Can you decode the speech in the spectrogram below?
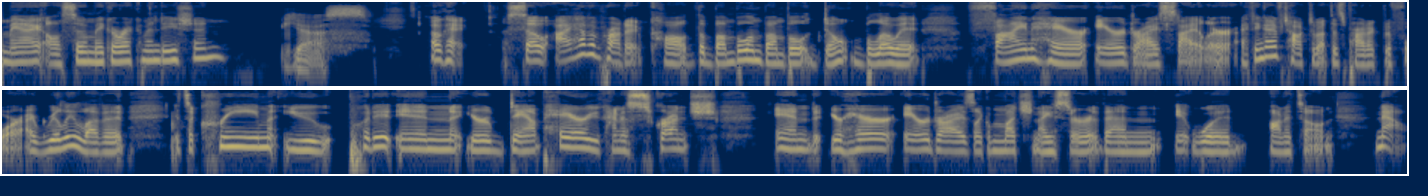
May I also make a recommendation? Yes. Okay. So I have a product called the Bumble and Bumble Don't Blow It Fine Hair Air Dry Styler. I think I've talked about this product before. I really love it. It's a cream. You put it in your damp hair, you kind of scrunch and your hair air dries like much nicer than it would on its own. Now,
